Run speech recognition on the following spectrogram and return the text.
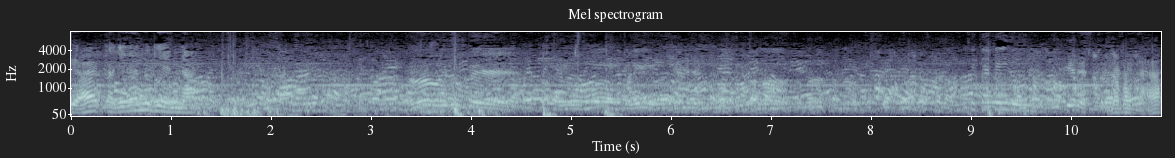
Ya está llegando que... Se te ha caído uno. No pasa nada.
